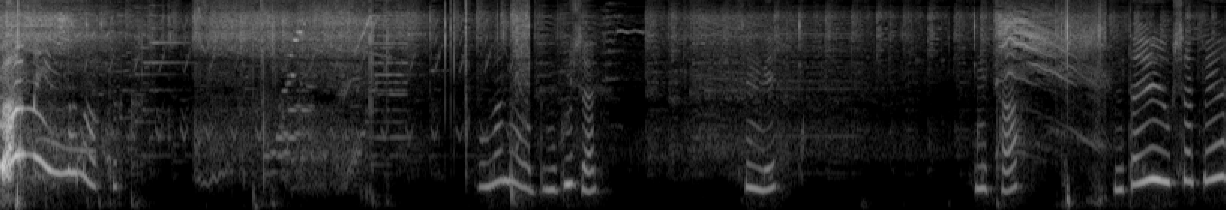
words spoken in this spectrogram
vermeyin lan artık. Ulan abi güzel. Şimdi Nita Nita'yı yükseltmeye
